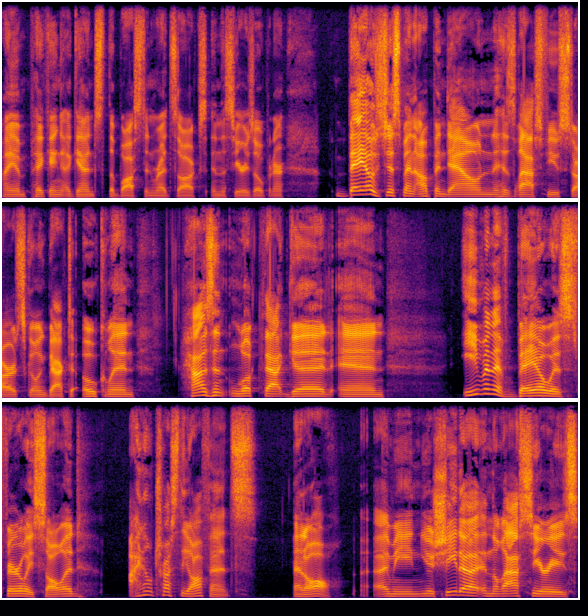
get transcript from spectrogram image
I am picking against the Boston Red Sox in the series opener. Bello's just been up and down his last few starts, going back to Oakland. Hasn't looked that good. And even if Bello is fairly solid, I don't trust the offense at all. I mean, Yoshida in the last series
